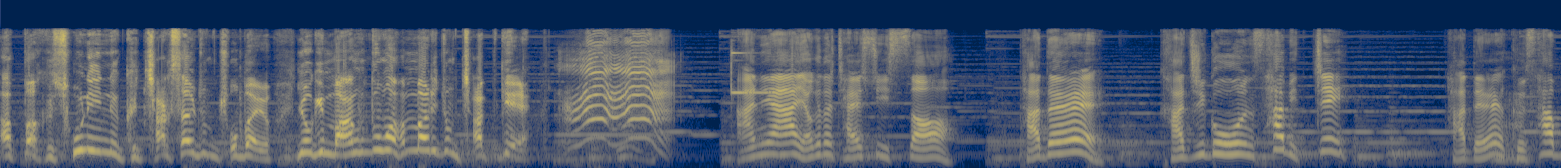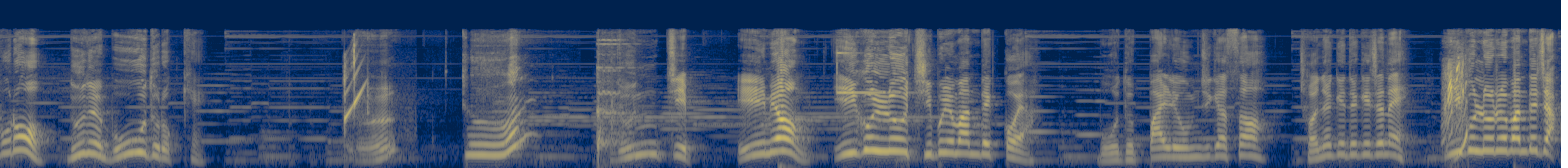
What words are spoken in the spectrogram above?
아빠 그 손에 있는 그 작살 좀 줘봐요 여기 망둥어 한 마리 좀 잡게 아니야, 여기서 잘 수 있어. 다들 가지고 온 삽 있지? 다들 그 삽으로 눈을 모으도록 해. 어? 눈? 눈집, 일명 이글루 집을 만들 거야. 모두 빨리 움직여서 저녁이 되기 전에 이글루를 만들자.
